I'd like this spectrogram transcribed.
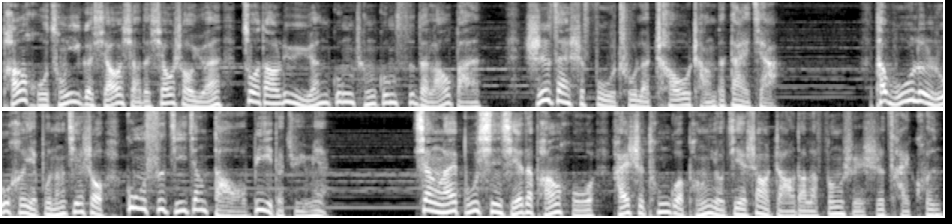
庞虎从一个小小的销售员做到绿源工程公司的老板，实在是付出了超长的代价。他无论如何也不能接受公司即将倒闭的局面。向来不信邪的庞虎，还是通过朋友介绍找到了风水师蔡坤。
